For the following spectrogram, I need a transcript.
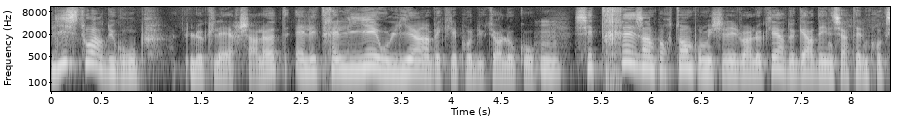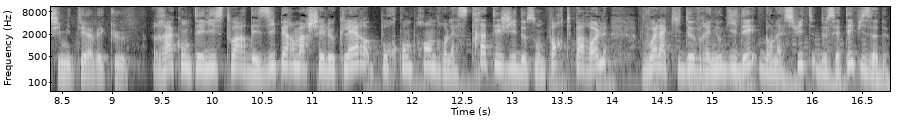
L'histoire du groupe Leclerc, Charlotte, elle est très liée au lien avec les producteurs locaux. Mm. C'est très important pour Michel-Édouard Leclerc de garder une certaine proximité avec eux. Raconter l'histoire des hypermarchés Leclerc pour comprendre la stratégie de son porte-parole, voilà qui devrait nous guider dans la suite de cet épisode.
